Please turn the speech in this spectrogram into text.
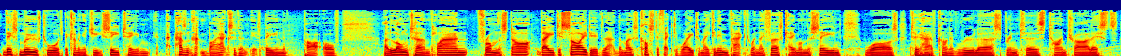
this move towards becoming a GC team hasn't happened by accident. It's been part of a long term plan from the start. They decided that the most cost effective way to make an impact when they first came on the scene was to have kind of rouleur, sprinters, time trialists.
